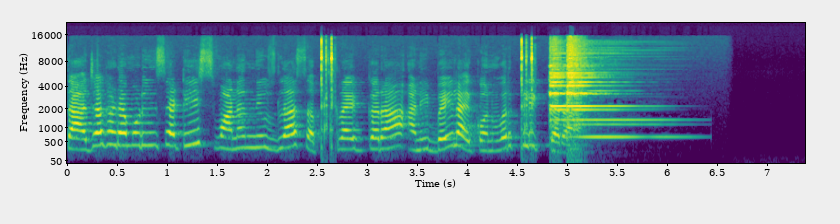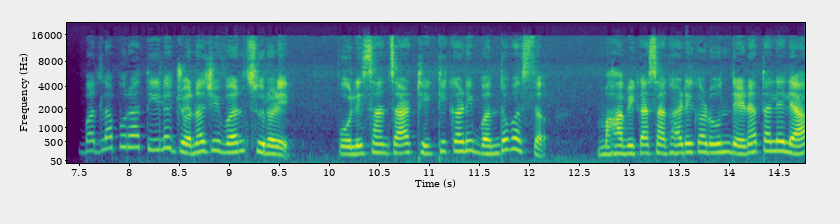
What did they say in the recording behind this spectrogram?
ताज्या घडामोडींसाठी स्वानंद न्यूजला सबस्क्राईब करा आणि बेल आयकॉनवर क्लिक करा. बदलापुरातील जनजीवन सुरळीत. पोलिसांचा ठिकठिकाणी बंदोबस्त. महाविकास आघाडीकडून देण्यात आलेल्या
